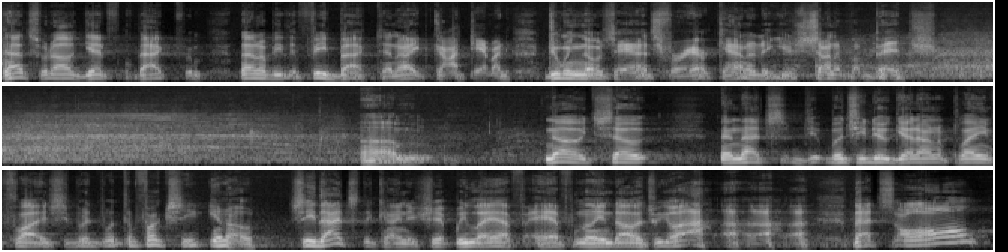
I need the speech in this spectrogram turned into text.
That's what I'll get back from. That'll be the feedback tonight. God damn it, doing those ads for Air Canada, you son of a bitch. um, no, so, and that's what she do. Get on a plane, fly. She, what, what the fuck? She, you know. See, that's the kind of shit we laugh. Half a million dollars. We go, ah, that's all.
